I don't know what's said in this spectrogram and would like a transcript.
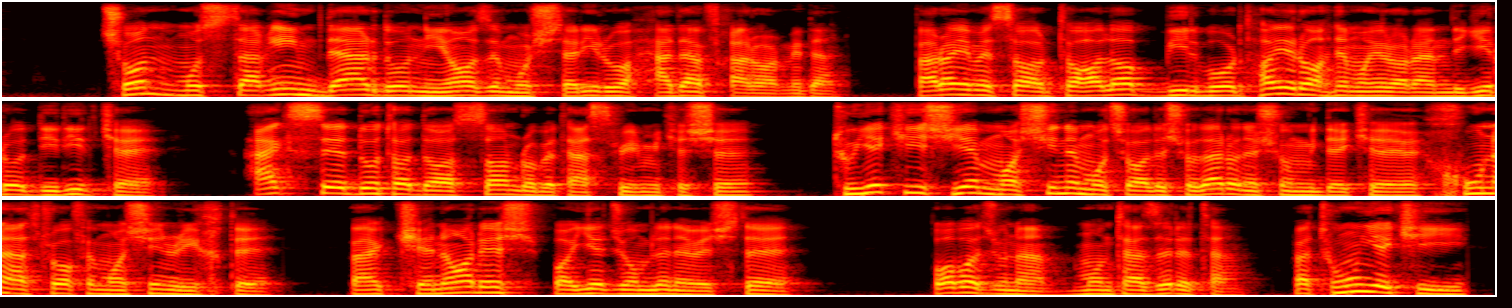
چون مستقیم درد و نیاز مشتری رو هدف قرار میدن. برای مثال تا حالا بیلبوردهای راهنمای رانندگی رو دیدید که عکس دو تا داستان رو به تصویر می‌کشه. تو یکیش یه ماشین مچاله شده رو نشون میده که خون اطراف ماشین ریخته و کنارش با یه جمله نوشته بابا جونم منتظرتم. و تو اون یکی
